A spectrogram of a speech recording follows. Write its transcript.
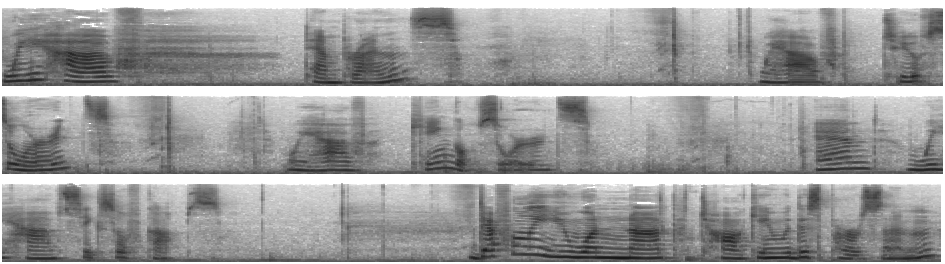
We have Temperance. We have Two of Swords we have King of Swords, and we have Six of Cups. Definitely, you are not talking with this person,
